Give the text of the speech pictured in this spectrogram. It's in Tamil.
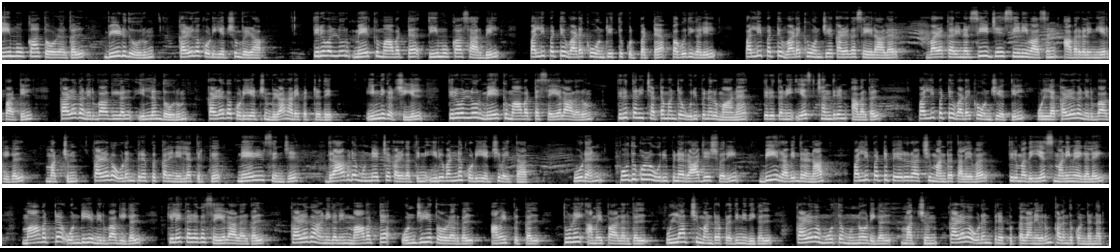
திமுக தோழர்கள் வீடுதோறும் கழக கொடியேற்றும் விழா. திருவள்ளூர் மேற்கு மாவட்ட திமுக சார்பில் பள்ளிப்பட்டு வடக்கு ஒன்றியத்துக்குட்பட்ட பகுதிகளில் பள்ளிப்பட்டு வடக்கு ஒன்றிய கழக செயலாளர் வழக்கறிஞர் சி. ஜே. சீனிவாசன் அவர்களின் ஏற்பாட்டில் கழக நிர்வாகிகள் இல்லந்தோறும் கழக கொடியேற்றும் விழா நடைபெற்றது. இந்நிகழ்ச்சியில் திருவள்ளூர் மேற்கு மாவட்ட செயலாளரும் திருத்தணி சட்டமன்ற உறுப்பினருமான திருத்தணி எஸ். சந்திரன் அவர்கள் பள்ளிப்பட்டு வடக்கு ஒன்றியத்தில் உள்ள கழக நிர்வாகிகள் மற்றும் கழக உடன்பிறப்புகளின் இல்லத்திற்கு நேரில் சென்று திராவிட முன்னேற்ற கழகத்தின் இருவண்ண கொடியேற்றி வைத்தார். உடன் பொதுக்குழு உறுப்பினர் ராஜேஸ்வரி பி. ரவீந்திரநாத் பள்ளிப்பட்டு பேரூராட்சி மன்ற தலைவர் திருமதி எஸ். மணிமேகலை மாவட்ட ஒன்றிய நிர்வாகிகள் கிளைக்கழக செயலாளர்கள் கழக அணிகளின் மாவட்ட ஒன்றிய தோழர்கள் அமைப்புக்கள் துணை அமைப்பாளர்கள் உள்ளாட்சி மன்ற பிரதிநிதிகள் கழக மூத்த முன்னோடிகள் மற்றும் கழக உடன்பிறப்புகள் அனைவரும் கலந்து கொண்டனர்.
